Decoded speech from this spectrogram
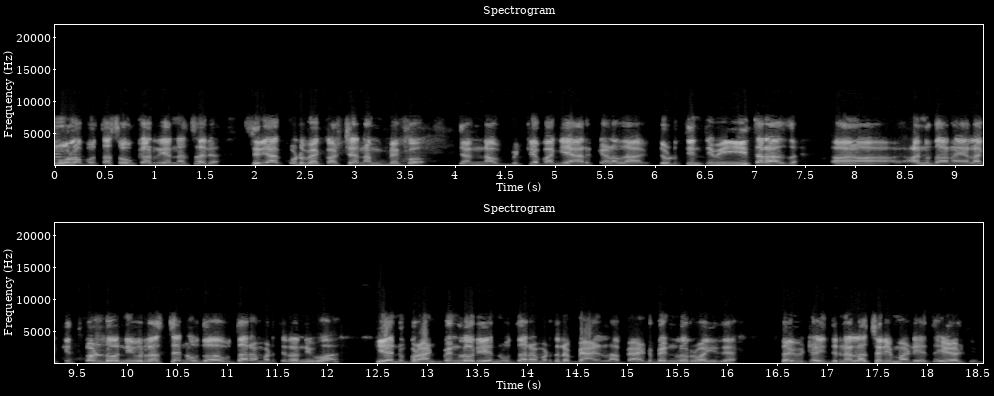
ಮೂಲಭೂತ ಸೌಕರ್ಯನ ಸರಿ ಸರಿಯಾಗಿ ಕೊಡ್ಬೇಕು. ಅಷ್ಟೇ ನಮ್ಗೆ ಬೇಕು. ಜನ ನಾವ್ ಬಿಟ್ಟಿ ಬಗ್ಗೆ ಯಾರು ಕೇಳಲ್ಲ. ದುಡ್ಡು ತಿಂತೀವಿ. ಈ ತರ ಅನುದಾನ ಎಲ್ಲ ಕಿತ್ಕೊಂಡು ನೀವು ರಸ್ತೆನ ಉದ್ ಉದ್ಧಾರ ಮಾಡ್ತೀರಾ ನೀವು? ಏನು ಬ್ರಾಂಡ್ ಬೆಂಗಳೂರು ಏನು ಉದ್ಧಾರ ಮಾಡ್ತೀರಾ? ಬ್ಯಾ ಎಲ್ಲ ಬ್ಯಾಡ್ ಬೆಂಗಳೂರು ಆಗಿದೆ. ದಯವಿಟ್ಟು ಇದನ್ನೆಲ್ಲ ಸರಿ ಮಾಡಿ ಅಂತ ಹೇಳ್ತೀವಿ.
